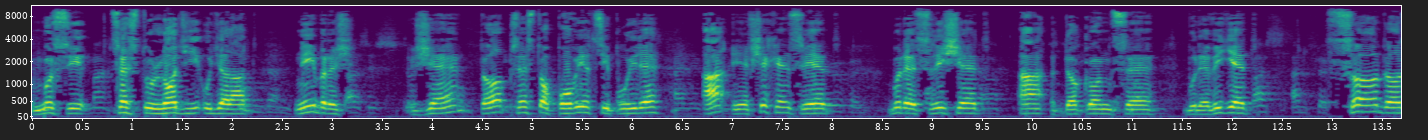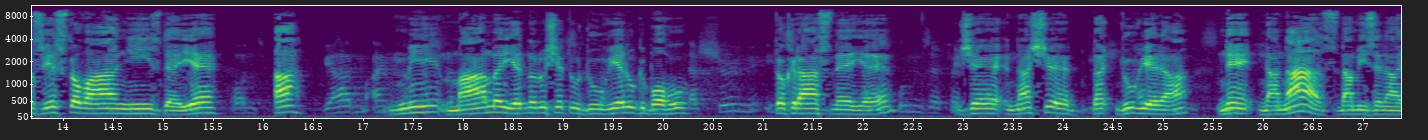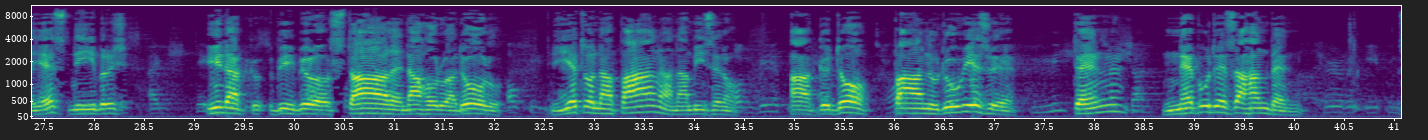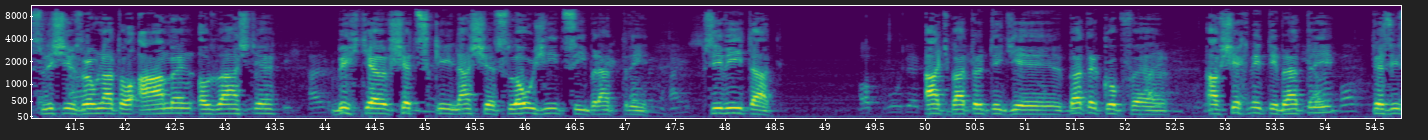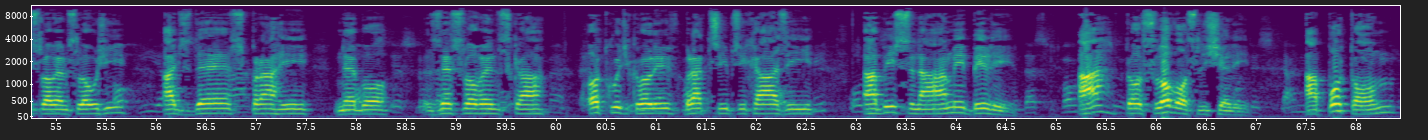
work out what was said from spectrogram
musí cestu lodí udělat, nýbrž, že to přesto po věci půjde a je všechen svět bude slyšet a dokonce bude vidět, co do zvěstování zde je a my máme jednoduše tu důvěru k Bohu. To krásné je, že naše na- důvěra ne na nás namířená je, nýbrž jinak by bylo stále nahoru a dolů. Je to na pána namířeno. A kdo pánu důvěřuje, ten nebude zahanben. Slyším zrovna to amen, obzvláště bych chtěl všecky naše sloužící bratry přivítat, ať bratr Didier, bratr Kupfer a všechny ty bratry, kteří slovem slouží, ať zde z Prahy nebo ze Slovenska odkudkoliv bratři přichází, aby s námi byli a to slovo slyšeli a potom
